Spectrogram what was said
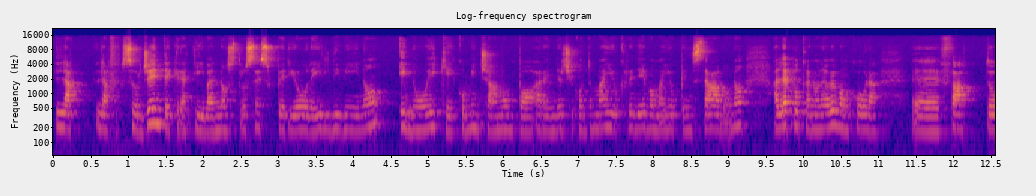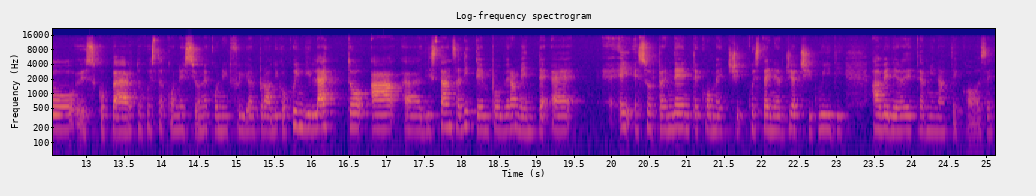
la, la sorgente creativa, il nostro sé superiore, il divino, e noi che cominciamo un po' a renderci conto, ma io credevo, ma io pensavo, no? All'epoca non avevo ancora eh, fatto e scoperto questa connessione con il figlio al prodigo, quindi letto a eh, distanza di tempo veramente è, è, è sorprendente come ci, questa energia ci guidi a vedere determinate cose.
